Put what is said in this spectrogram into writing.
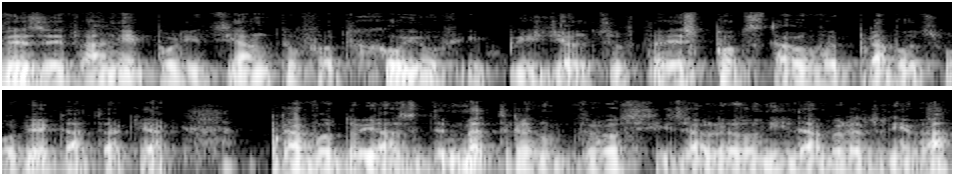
wyzywanie policjantów od chujów i piździelców to jest podstawowe prawo człowieka, tak jak prawo do jazdy metrem w Rosji za Leonida Breżniewa.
